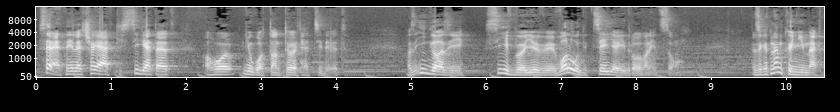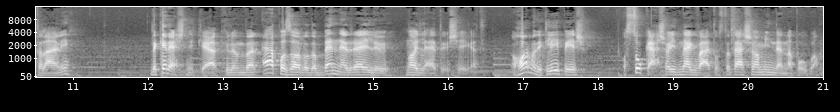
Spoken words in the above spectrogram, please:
szeretnél egy saját kis szigetet, ahol nyugodtan tölthetsz időt. Az igazi, szívből jövő, valódi céljaidról van itt szó. Ezeket nem könnyű megtalálni, de keresni kell, különben elpazarlod a benned rejlő nagy lehetőséget. A harmadik lépés a szokásaid megváltoztatása a mindennapokban.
